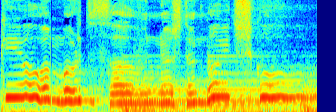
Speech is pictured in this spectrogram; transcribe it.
Que o amor te salve nesta noite escura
